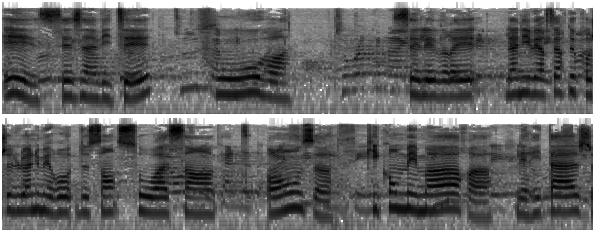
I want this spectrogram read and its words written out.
et ses invités pour célébrer l'anniversaire du projet de loi numéro 271 qui commémore l'héritage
